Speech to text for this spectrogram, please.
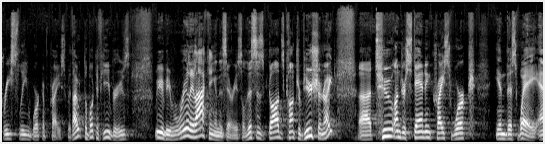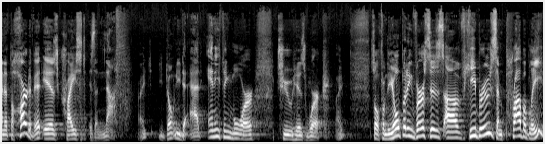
priestly work of Christ. Without the book of Hebrews, we would be really lacking in this area. So, this is God's contribution, right, uh, to understanding Christ's work in this way. And at the heart of it is Christ is enough, right? You don't need to add anything more to his work, right? So, from the opening verses of Hebrews, and probably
